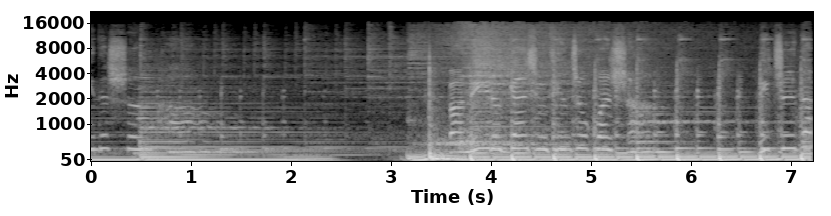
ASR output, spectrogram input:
你的身旁，把你的感情天真换上，你知道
